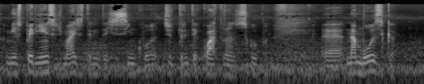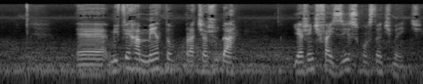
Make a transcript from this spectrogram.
a minha experiência de mais de 35 anos, de 34 anos, desculpa, é, na música, é, me ferramentam para te ajudar. E a gente faz isso constantemente.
